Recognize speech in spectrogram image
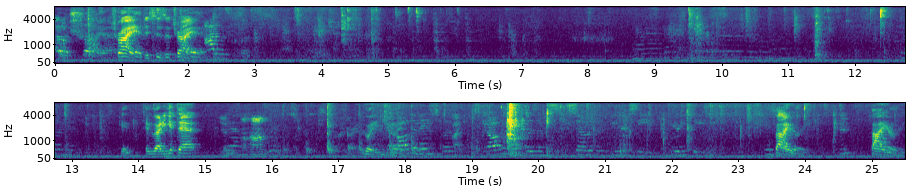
Oh, the- Triad, this is a triad. I was close. Okay, Everybody get that? Yeah. Uh-huh. All right, go ahead, you go And all ahead. the men's bosoms, all the men's bosoms sowed the fear seed, fearing seed. Fiery. Fiery.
